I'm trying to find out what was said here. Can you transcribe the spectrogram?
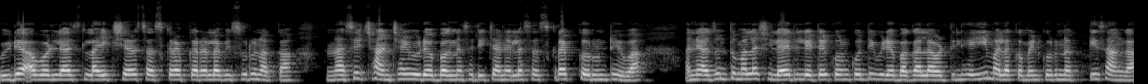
व्हिडिओ आवडल्यास लाईक शेअर सबस्क्राईब करायला विसरू नका. आणि असे छान छान व्हिडिओ बघण्यासाठी चॅनलला सबस्क्राईब करून ठेवा. आणि अजून तुम्हाला शिलाई रिलेटेड कोणकोणती व्हिडिओ बघायला आवडतील हेही मला कमेंट करून नक्की सांगा.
